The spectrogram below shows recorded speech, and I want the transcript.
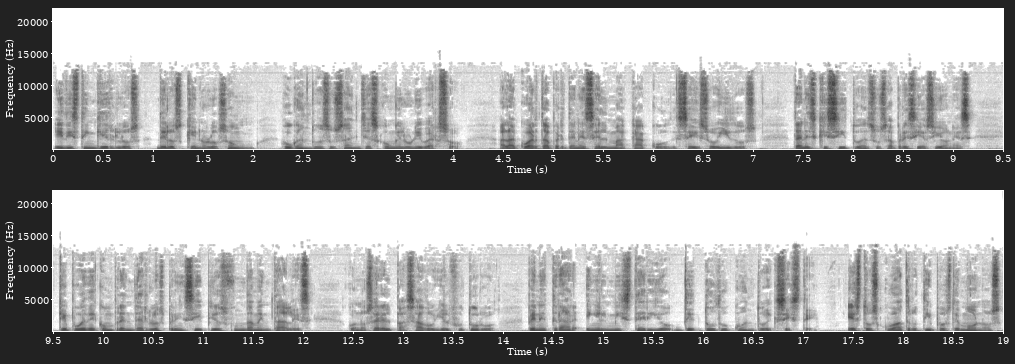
y distinguirlos de los que no lo son, jugando a sus anchas con el universo. A la cuarta pertenece el macaco de seis oídos, tan exquisito en sus apreciaciones, que puede comprender los principios fundamentales, conocer el pasado y el futuro, penetrar en el misterio de todo cuanto existe. Estos cuatro tipos de monos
